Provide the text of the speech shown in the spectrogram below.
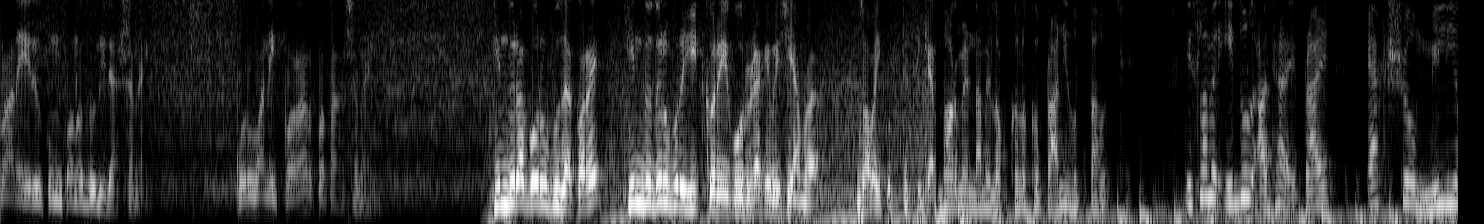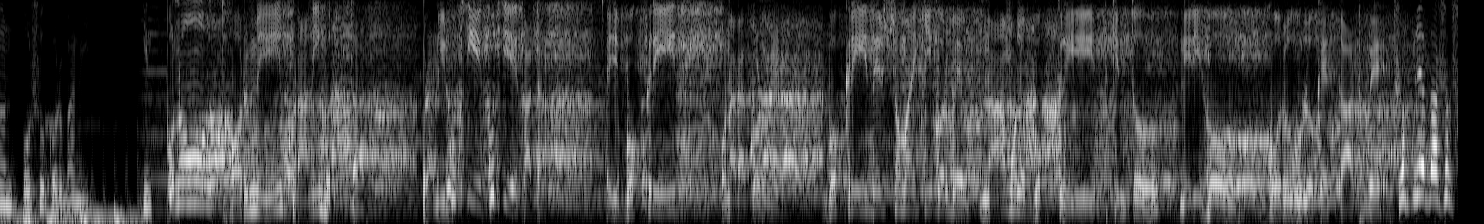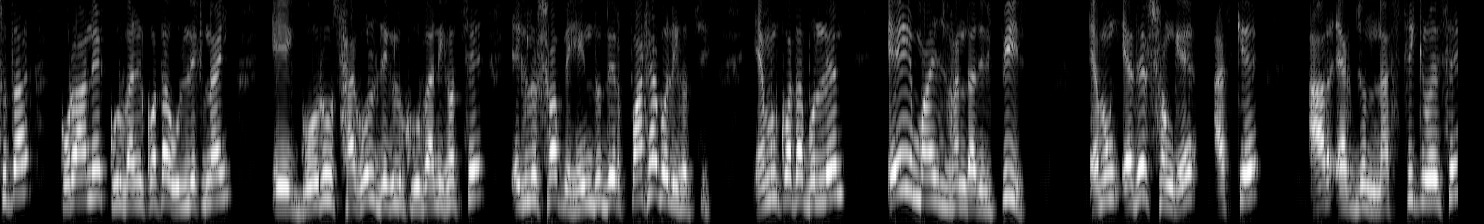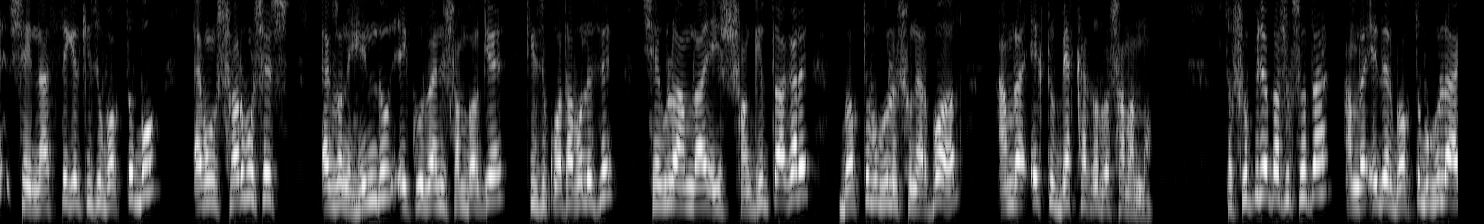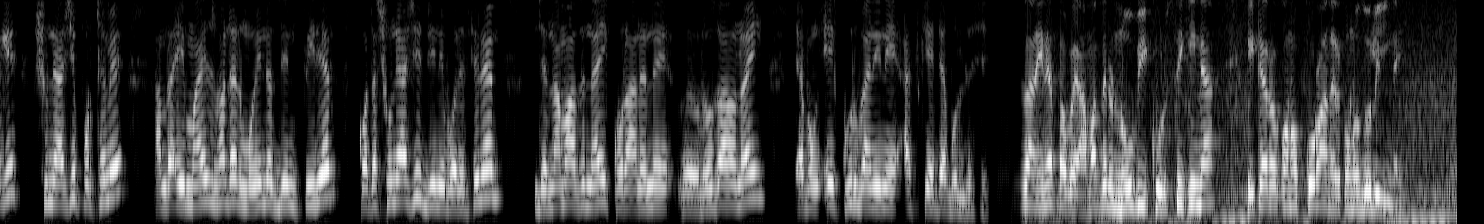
কোরআনে এরকম কোনো দলিল আসে নাই। কোরবানি করার কথা আসে নাই। হিন্দুরা গরু পূজা করে হিন্দুদের উপরে হিট করে এই গরুটাকে বেশি আমরা জবাই করতেছি। কেন ধর্মের নামে লক্ষ লক্ষ প্রাণী হত্যা হচ্ছে? ইসলামের ঈদুল আজহায় প্রায় একশো মিলিয়ন পশু কোরবানি। কোন ধর্মে প্রাণী হত্যা প্রাণী কুচিয়ে কুচিয়ে কাটা। এই যে বকরি ঈদ ওনারা করবে। বকরি ঈদের সময় কি করবে? নাম হলো বকরি ঈদ কিন্তু নিরীহ সুপ্রিয় দর্শক শ্রোতা, কোরআনে কুরবানির কথা উল্লেখ নাই। এই গরু, ছাগল যেগুলো কুরবানি হচ্ছে, এগুলো সব হিন্দুদের পাঠা বলি হচ্ছে। এমন কথা বললেন এই মাইজ ভান্ডারির পীর। এবং এদের সঙ্গে আজকে আর একজন নাস্তিক রয়েছে, সেই নাস্তিকের কিছু বক্তব্য এবং সর্বশেষ একজন হিন্দু এই কুরবানি সম্পর্কে কিছু কথা বলেছে, সেগুলো আমরা এই সংক্ষিপ্ত আকারে বক্তব্যগুলো শোনার পর আমরা একটু ব্যাখ্যা করব সামান্য। তো সুপ্রিয় দর্শক শ্রোতা, আমরা এদের বক্তব্যগুলো আগে শুনে আসি। প্রথমে আমরা এই মাইজ ভান্ডার মঈনুদ্দিন পীরের কথা শুনে আসি। যিনি বলেছিলেন যে, নামাজ নেই, কোরআনে নেই, রোজাও নেই এবং এই কুরবানি নেই, আজকে এটা বলতেছে। জানি না, তবে আমাদের নবী করছি কিনা, এটারও কোনো কোরআনের কোনো দলিল নাই।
